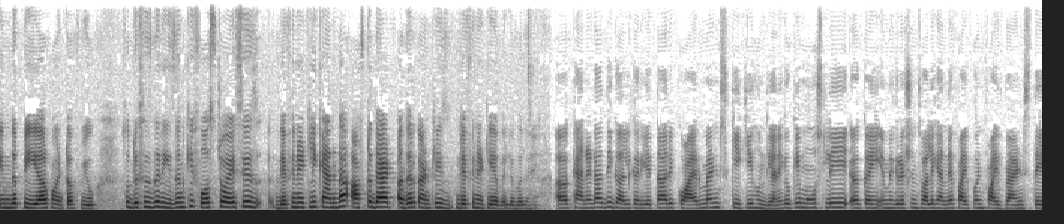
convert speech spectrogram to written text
in the PR point of View. So this is the reason ਕਿ first choice is definitely Canada after that other countries definitely available ਹੈ ਕੈਨੇਡਾ ਦੀ ਗੱਲ ਕਰੀਏ ਤਾਂ ਰਿਕੁਆਇਰਮੈਂਟਸ ਕੀ ਕੀ ਹੁੰਦੀਆਂ ਨੇ ਕਿਉਂਕਿ ਮੋਸਟਲੀ ਕਈ ਇਮੀਗ੍ਰੇਸ਼ਨਸ ਵਾਲੇ ਕਹਿੰਦੇ ਆ 5.5 ਬੈਂਡਸ ਤੇ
